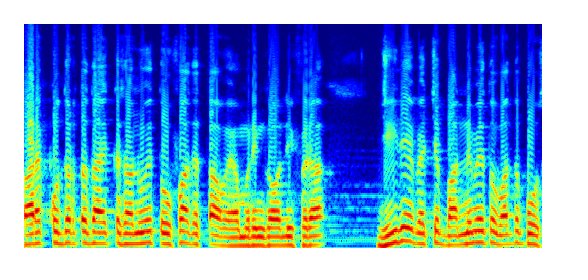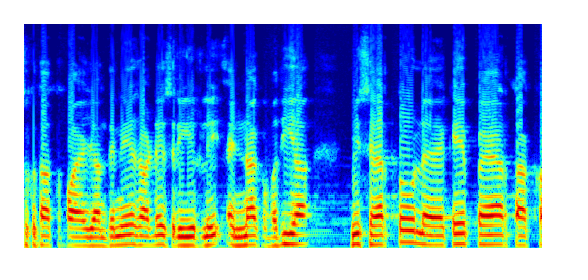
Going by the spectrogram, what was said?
ਪਰ ਕੁਦਰਤ ਦਾ ਇੱਕ ਸਾਨੂੰ ਇਹ ਤੋਹਫਾ ਦਿੱਤਾ ਹੋਇਆ ਮੋਰਿੰਗਾ ਓਲੀਫੇਰਾ ਜਿਹਦੇ ਵਿੱਚ 92 ਤੋਂ ਵੱਧ ਪੋਸ਼ਕ ਤੱਤ ਪਾਏ ਜਾਂਦੇ ਨੇ। ਸਾਡੇ ਸਰੀਰ ਲਈ ਇੰਨਾ ਕੁ ਵਧੀਆ ਵੀ ਸਿਰ ਤੋਂ ਲੈ ਕੇ ਪੈਰ ਤੱਕ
